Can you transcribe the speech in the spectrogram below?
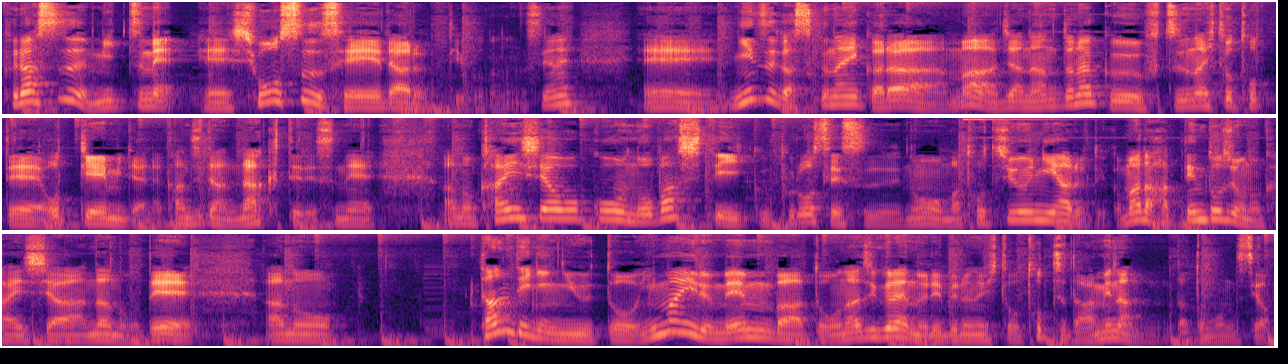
プラス三つ目、えー少数精鋭であるっていうことなんですよね。えー、人数が少ないから、まあ、じゃあなんとなく普通な人取って OK みたいな感じではなくてですね、あの、会社をこう伸ばしていくプロセスの、まあ、途中にあるというか、まだ発展途上の会社なので、あの、端的に言うと、今いるメンバーと同じぐらいのレベルの人を取っちゃダメなんだと思うんですよ。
